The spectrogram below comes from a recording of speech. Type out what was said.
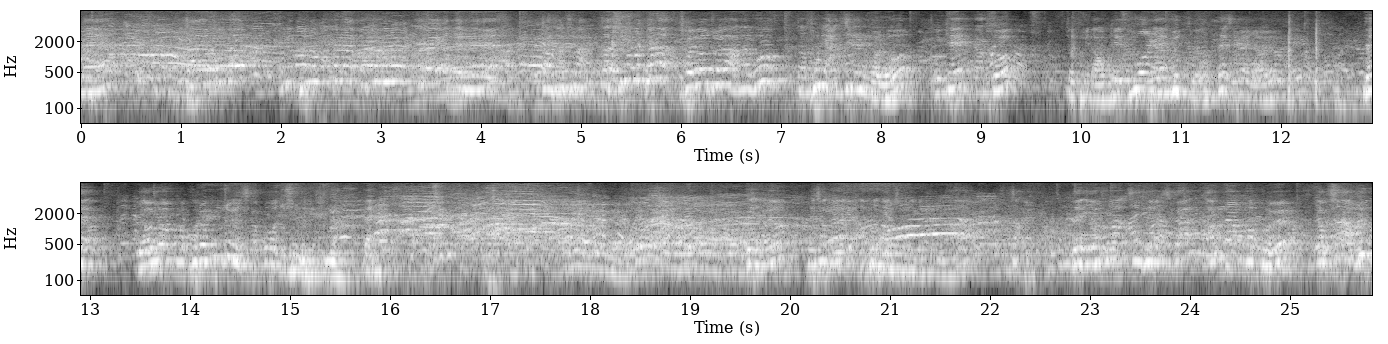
네. 자, 여러분, 우리 프로그램의 목소리를 들어야기 때문에. 자, 잠시만. 자, 지금부터는 저요, 저요 안 하고, 자, 소리 안 지르는 걸로. 오케이? 약속. 좋습니다. 오케이. 누워내 루프. 네. 제가 여유. 네. 여유 커플을 홍종현 씨가 뽑아주시면 되겠습니다. 네. 네, 여유 되셨나요? 앞으로 나오시면 됩니다. 자, 네, 이어서 진수현 씨가 남남 커플, 역시나 루프.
